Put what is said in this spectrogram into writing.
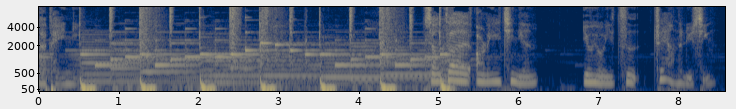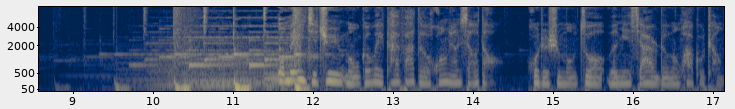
来陪你。想在二零一七年，拥有一次这样的旅行。我们一起去某个未开发的荒凉小岛，或者是某座闻名遐迩的文化古城。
